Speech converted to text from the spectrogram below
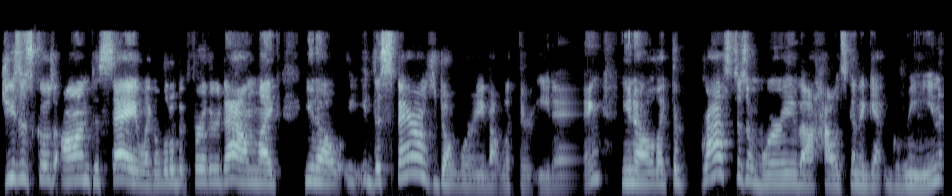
Jesus goes on to say, like a little bit further down, like, you know, the sparrows don't worry about what they're eating. You know, like the grass doesn't worry about how it's gonna get green.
